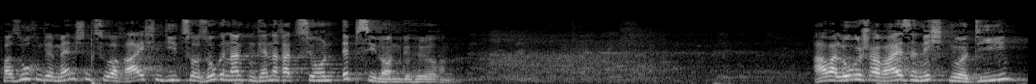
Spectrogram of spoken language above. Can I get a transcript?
versuchen wir Menschen zu erreichen, die zur sogenannten Generation Y gehören. Aber logischerweise nicht nur die,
